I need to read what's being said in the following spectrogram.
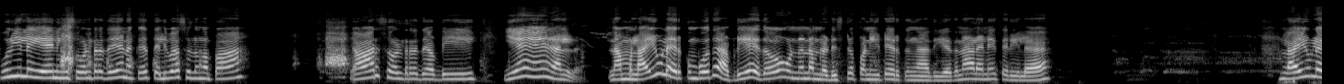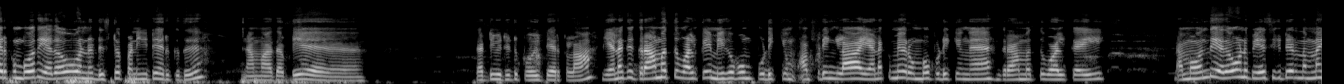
புரியலையே நீங்கள் சொல்கிறது எனக்கு தெளிவாக சொல்லுங்கப்பா. யார் சொல்றது அப்படி? ஏன் நம்ம லைவ்ல இருக்கும்போது அப்படியே ஏதோ ஒன்று நம்மளை டிஸ்டர்ப் பண்ணிக்கிட்டே இருக்குங்க. அது எதனாலனே தெரியல. லைவ்ல இருக்கும்போது ஏதோ ஒன்று டிஸ்டர்ப் பண்ணிக்கிட்டே இருக்குது. நம்ம அதை அப்படியே தட்டி விட்டுட்டு போயிட்டே இருக்கலாம். எனக்கு கிராமத்து வாழ்க்கை மிகவும் பிடிக்கும். அப்படிங்களா? எனக்குமே ரொம்ப பிடிக்குங்க கிராமத்து வாழ்க்கை. நம்ம வந்து ஏதோ ஒன்று பேசிக்கிட்டே இருந்தோம்னா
